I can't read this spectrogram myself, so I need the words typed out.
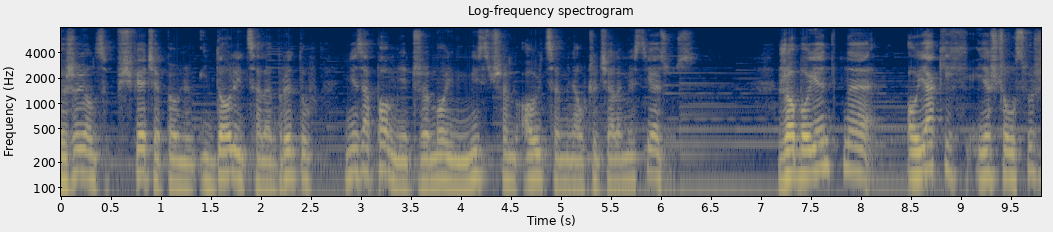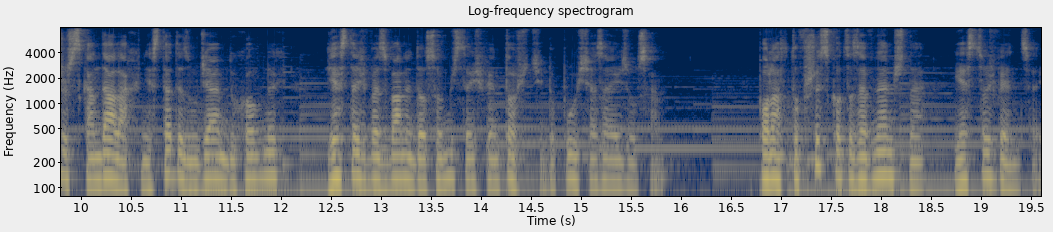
by żyjąc w świecie pełnym idoli, celebrytów, nie zapomnieć, że moim mistrzem, ojcem i nauczycielem jest Jezus. Że obojętne, o jakich jeszcze usłyszysz skandalach, niestety z udziałem duchownych, jesteś wezwany do osobistej świętości, do pójścia za Jezusem. Ponad to wszystko, co zewnętrzne, jest coś więcej.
